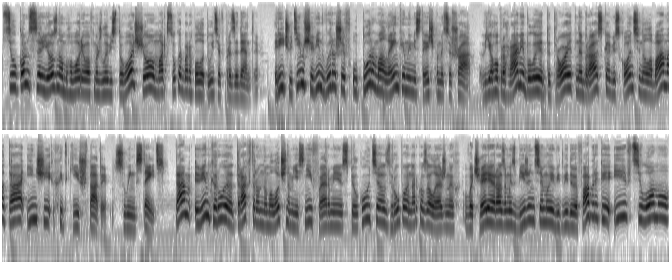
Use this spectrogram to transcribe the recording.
цілком серйозно обговорював можливість того, що Марк Цукерберг балотується в президенти. Річ у тім, що він вирушив у тур маленькими містечками США. В його програмі були Детройт, Небраска, Вісконсін, Алабама та інші хиткі штати Swing States. Там він керує трактором на молочно-м'ясній фермі, спілкується з групою наркозалежних, вечеряє разом із біженцями, відвідує фабрики і в цілому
